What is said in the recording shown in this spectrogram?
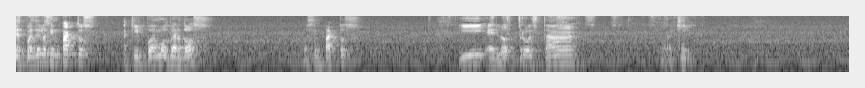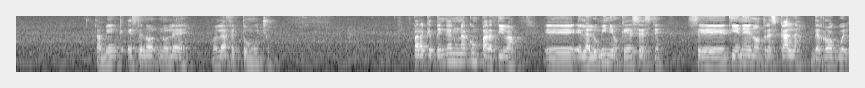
Después de los impactos, aquí podemos ver dos, los impactos. Y el otro está por aquí. También este no, no, le, no le afectó mucho. Para que tengan una comparativa, eh, el aluminio que es este, se tiene en otra escala de Rockwell,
